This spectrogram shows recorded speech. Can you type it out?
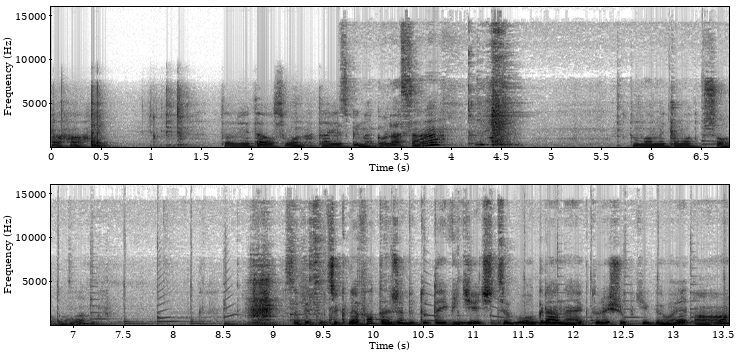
Aha. To nie ta osłona, ta jest na golasa. Tu mamy tą od przodu. Sobie tu cyknę fotę, żeby tutaj widzieć, co było grane, które śrubki były. O.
